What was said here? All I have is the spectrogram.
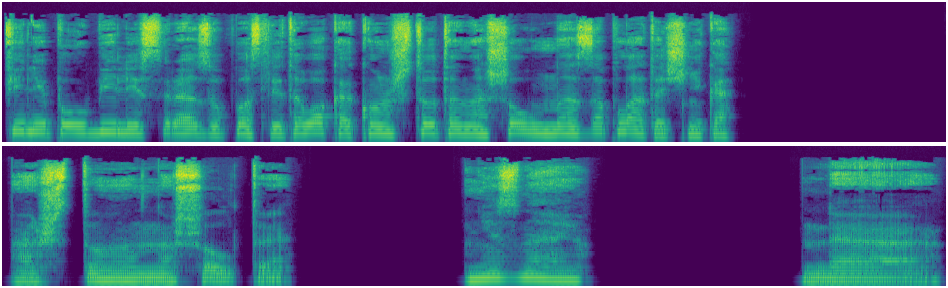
Филиппа убили сразу после того, как он что-то нашел на заплаточника. А что он нашел-то? Не знаю. Да,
